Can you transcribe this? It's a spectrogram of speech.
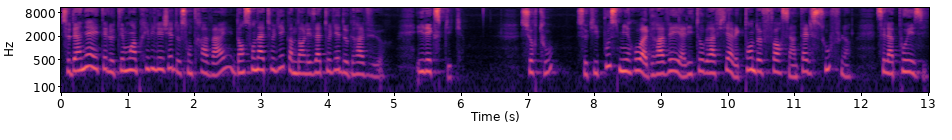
Ce dernier a été le témoin privilégié de son travail, dans son atelier comme dans les ateliers de gravure. Il explique. Surtout, ce qui pousse Miro à graver et à lithographier avec tant de force et un tel souffle, c'est la poésie,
